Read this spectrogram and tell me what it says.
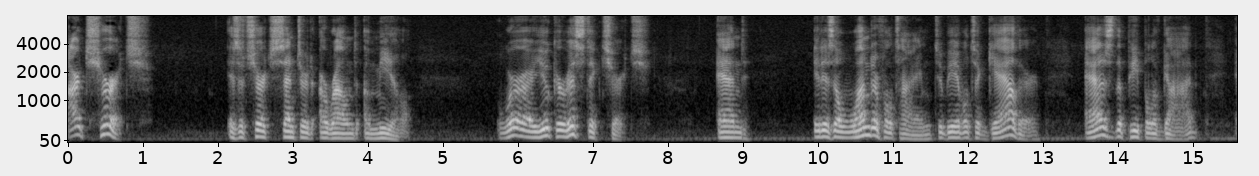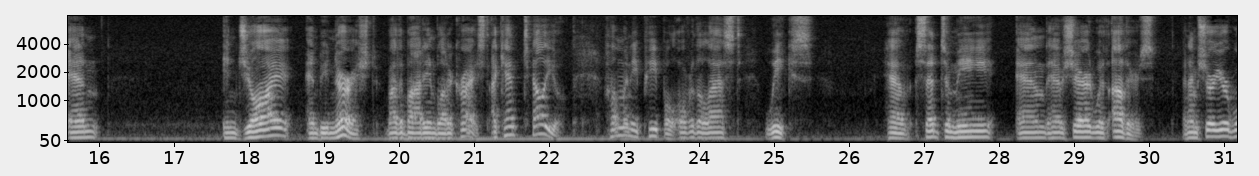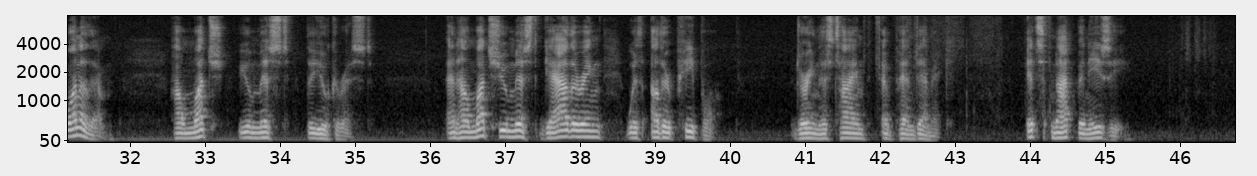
our church is a church centered around a meal. We're a Eucharistic church, and it is a wonderful time to be able to gather as the people of God and enjoy and be nourished by the body and blood of Christ. I can't tell you how many people over the last weeks have said to me and have shared with others, and I'm sure you're one of them, how much you missed the Eucharist and how much you missed gathering with other people during this time of pandemic. It's not been easy.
